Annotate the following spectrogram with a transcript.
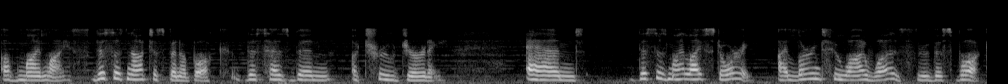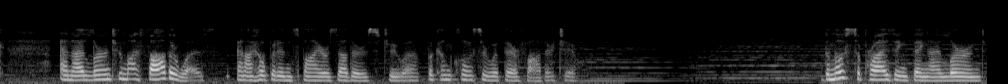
of my life. This has not just been a book. This has been a true journey. And this is my life story. I learned who I was through this book. And I learned who my father was. And I hope it inspires others to uh, become closer with their father, too. The most surprising thing I learned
